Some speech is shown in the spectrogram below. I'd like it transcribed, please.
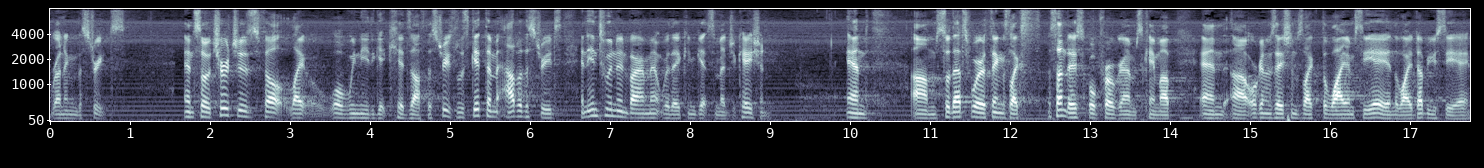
running the streets. And so churches felt like, well, we need to get kids off the streets. Let's get them out of the streets and into an environment where they can get some education. And um, so that's where things like Sunday school programs came up and uh, organizations like the YMCA and the YWCA.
